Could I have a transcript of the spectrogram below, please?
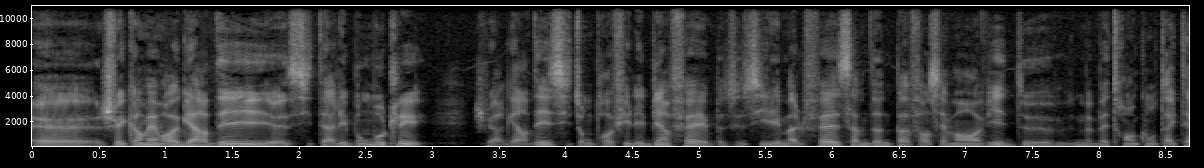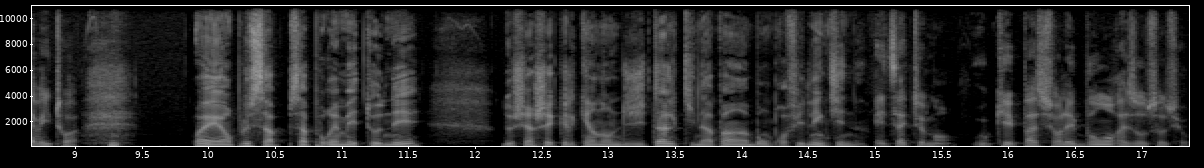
je vais quand même regarder si tu as les bons mots-clés je vais regarder si ton profil est bien fait, parce que s'il est mal fait, ça ne me donne pas forcément envie de me mettre en contact avec toi. Oui, en plus, ça, pourrait m'étonner de chercher quelqu'un dans le digital qui n'a pas un bon profil LinkedIn. Exactement. Ou qui n'est pas sur les bons réseaux sociaux.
